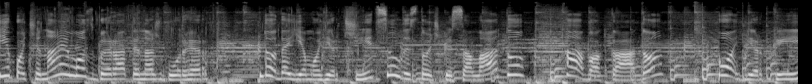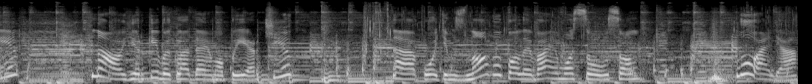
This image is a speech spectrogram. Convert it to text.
і починаємо збирати наш бургер. Додаємо гірчицю, листочки салату, авокадо, огірки. На огірки викладаємо перчик, а потім знову поливаємо соусом. Вуаля!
